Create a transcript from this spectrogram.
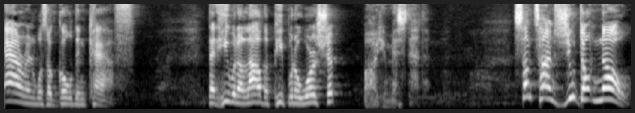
Aaron was a golden calf that he would allow the people to worship. Oh, you missed that. Sometimes you don't know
